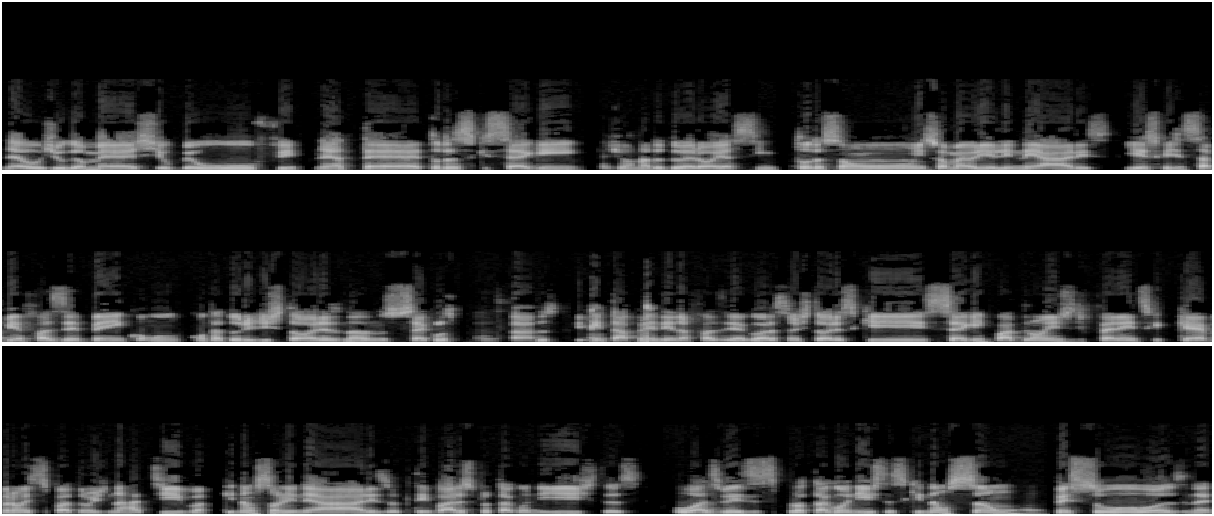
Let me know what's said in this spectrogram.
né? O Gilgamesh, o Beowulf, né? Até todas as que seguem a jornada do herói assim, todas são, em sua maioria, lineares. E é isso que a gente sabia fazer bem como contadores de histórias nos séculos passados. E quem está aprendendo a fazer agora são histórias que seguem padrões diferentes, que quebram esses padrões de narrativa, que não são lineares, ou que tem vários protagonistas, ou às vezes protagonistas que não são pessoas, né?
